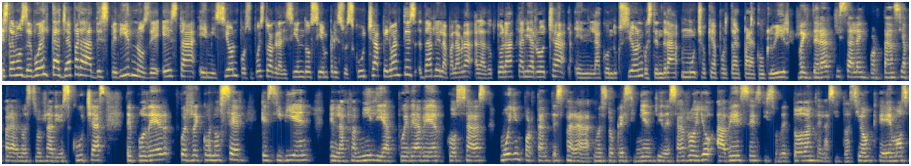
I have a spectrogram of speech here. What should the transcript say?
Estamos de vuelta ya para despedirnos de esta emisión, por supuesto agradeciendo siempre su escucha, pero antes darle la palabra a la doctora Tania Rocha en la conducción, pues tendrá mucho que aportar para concluir. Reiterar quizá la importancia para nuestros radioescuchas de poder pues reconocer que si bien en la familia puede haber cosas muy importantes para nuestro crecimiento y desarrollo, a veces y sobre todo ante la situación que hemos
